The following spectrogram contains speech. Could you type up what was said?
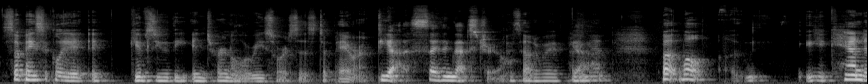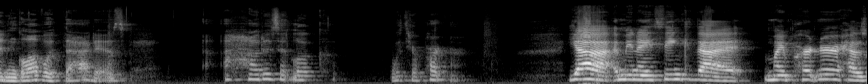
So basically, it, it gives you the internal resources to parent. Yes, I think that's true. Is that a way of putting yeah. it? But well, you hand in glove with that is how does it look with your partner? Yeah, I mean, I think that my partner has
